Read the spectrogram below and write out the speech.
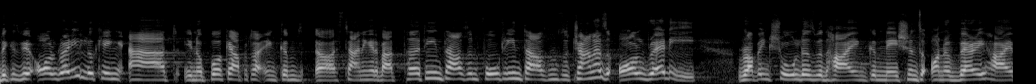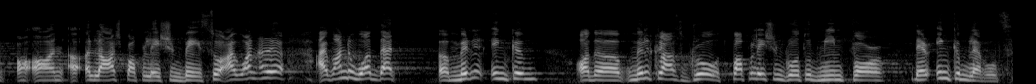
Because we're already looking at, you know, per capita income uh, standing at about 13,000, 14,000. So China's already rubbing shoulders with high income nations on a very high, on a, large population base. So I wonder, I wonder what that uh, middle income or the middle class growth, population growth would mean for their income levels.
